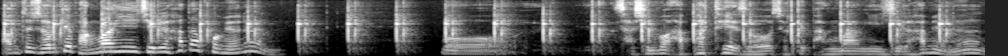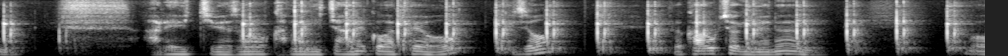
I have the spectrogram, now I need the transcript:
아무튼 저렇게 방망이질을 하다 보면은 뭐 사실 뭐 아파트에서 저렇게 방망이질 하면은 아래 윗집에서 가만히 있지 않을 것 같아요. 그죠? 가급적이면은 뭐,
